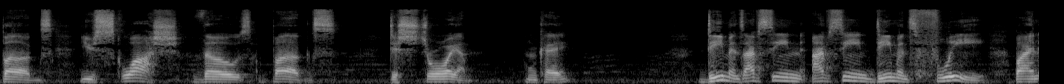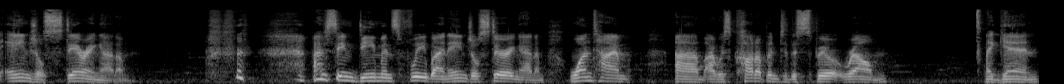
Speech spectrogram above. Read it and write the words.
bugs. You squash those bugs. Destroy them. Okay? Demons i've seen i've seen demons flee by an angel staring at them i've seen demons flee by an angel staring at them one time um, i was caught up into the spirit realm again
